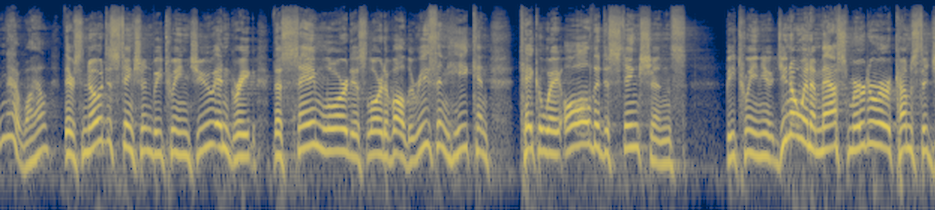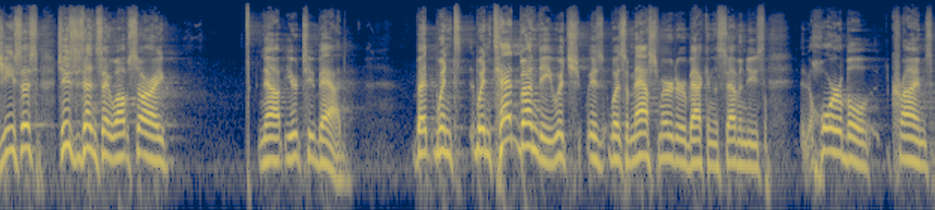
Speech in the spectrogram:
Isn't that wild? There's no distinction between Jew and Greek. The same Lord is Lord of all. The reason he can take away all the distinctions between you. Do you know when a mass murderer comes to Jesus, Jesus doesn't say, Well, sorry, no, you're too bad. But when, when Ted Bundy, which is, was a mass murderer back in the 70s, horrible crimes.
